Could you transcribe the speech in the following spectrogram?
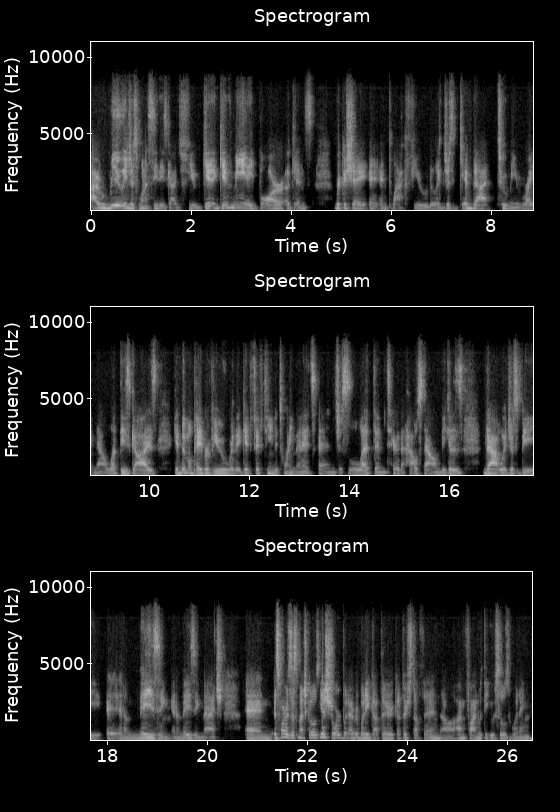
I really just want to see these guys feud. Give give me a bar against Ricochet and, and, Black feud. Like just give that to me right now. Let these guys give them a pay per view where they get 15 to 20 minutes and just let them tear the house down because that would just be a, an amazing, an amazing match. And as far as this match goes, yeah, short, but everybody got their got their stuff in. Uh, I'm fine with the Usos winning.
